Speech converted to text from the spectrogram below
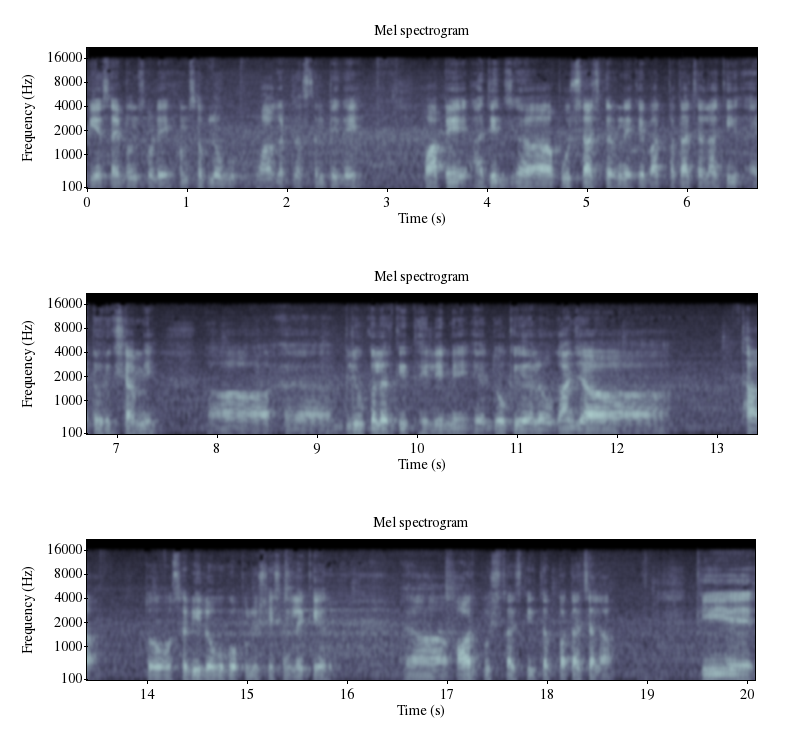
पी एस आई बंसोड़े हम सब लोग वहाँ घटनास्थल पे गए। वहाँ पे अधिक पूछताछ करने के बाद पता चला कि ऑटो रिक्शा में ब्लू कलर की थैली में दो किलो गांजा था। तो सभी लोगों को पुलिस स्टेशन लेके अ, और पूछताछ की तब पता चला कि ये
